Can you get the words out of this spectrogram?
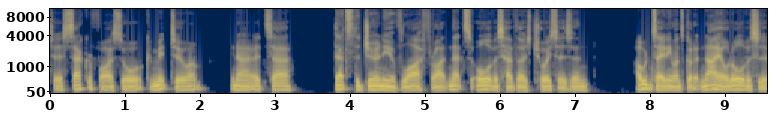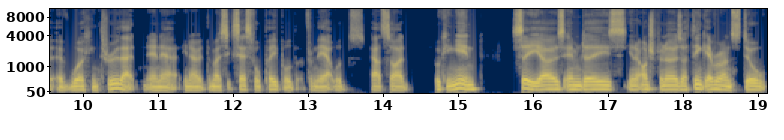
to sacrifice or commit to. Um, you know, it's uh, that's the journey of life, right? And that's all of us have those choices. And I wouldn't say anyone's got it nailed. All of us are, are working through that. And our, you know, the most successful people from the outwards outside looking in, CEOs, MDs, you know, entrepreneurs. I think everyone's still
